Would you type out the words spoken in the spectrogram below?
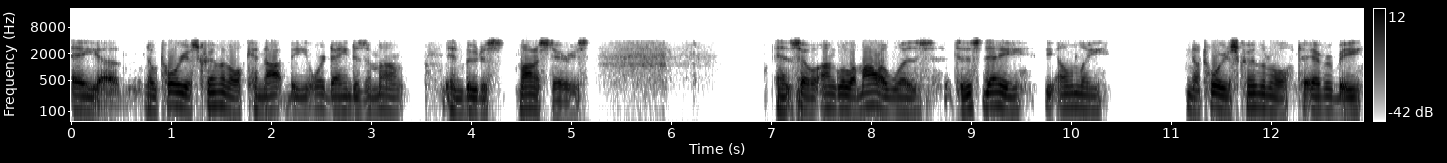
a uh, notorious criminal cannot be ordained as a monk in Buddhist monasteries. And so Angulimala was, to this day, the only notorious criminal to ever be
